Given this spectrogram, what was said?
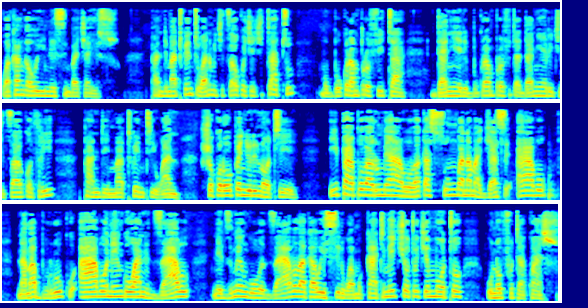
wakanga uine simba chaizvo. Pandima 21 muchitsauko chechitatu mubhuku ramuprofita dhanieri bhuku ramuprofita dhanieri chitsauko 3 pandima 21 shoko roupenyu rinoti ipapo varume avo vakasungwa namajasi avo namabhuruku avo nengowani dzavo nedzimwe nguo dzavo vakawisirwa mukati mechoto chemoto unopfuta kwazvo.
